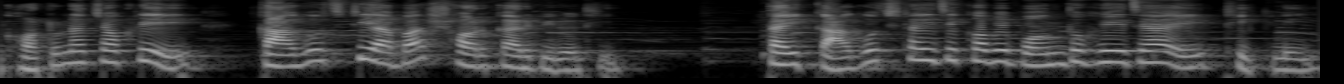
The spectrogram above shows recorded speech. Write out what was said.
ঘটনাচক্রে কাগজটি আবার সরকার বিরোধী। তাই কাগজটাই যে কবে বন্ধ হয়ে যায় ঠিক নেই।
